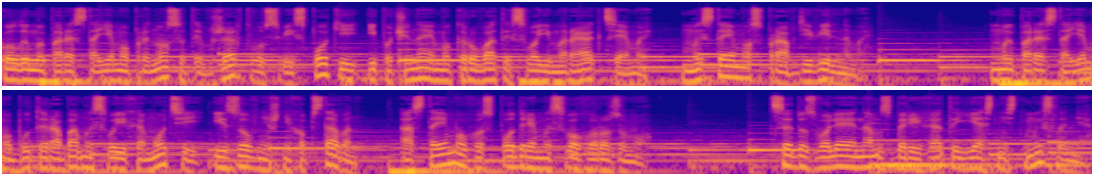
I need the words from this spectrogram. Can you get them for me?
Коли ми перестаємо приносити в жертву свій спокій і починаємо керувати своїми реакціями, ми стаємо справді вільними. Ми перестаємо бути рабами своїх емоцій і зовнішніх обставин, а стаємо господарями свого розуму. Це дозволяє нам зберігати ясність мислення,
